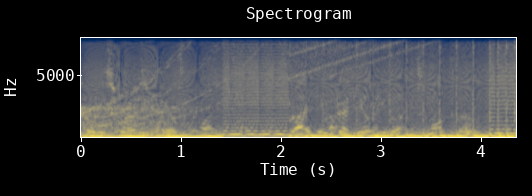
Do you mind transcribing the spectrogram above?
Laced with the slowly rising gradually like small.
